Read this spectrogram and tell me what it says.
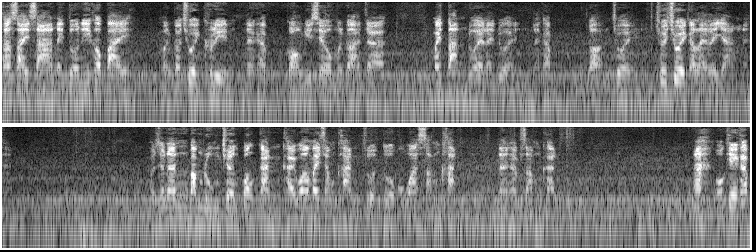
ถ้าใส่สารในตัวนี้เข้าไป มันก็ช่วยคลีนนะครับกรองดีเซลมันก็อาจจะ ไม่ตันด้วยอะไรด้วยนะครับ ก็ช่วยช่วยช่วยกันหลายๆอย่างนะครับเพราะฉะนั้นบำรุงเชิงป้องกัน ใครว่าไม่สำคัญส่วนตัวผมว่าสำคัญนะครับสำคัญอะโอเคครับ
